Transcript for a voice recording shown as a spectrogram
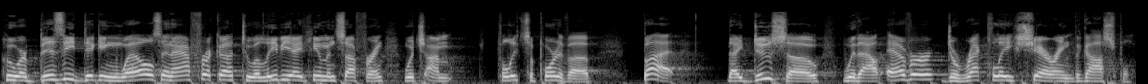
who are busy digging wells in Africa to alleviate human suffering, which I'm fully supportive of, but they do so without ever directly sharing the gospel.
